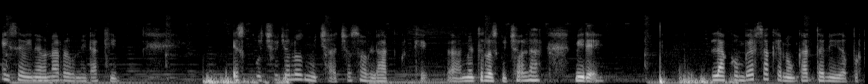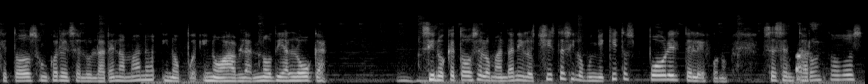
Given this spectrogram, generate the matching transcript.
y se vinieron a reunir aquí. Escucho yo a los muchachos hablar, porque realmente lo escucho hablar. Mire, la conversa que nunca han tenido, porque todos son con el celular en la mano y no, y no hablan, no dialogan sino que todos se lo mandan y los chistes y los muñequitos por el teléfono. Se sentaron todos,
